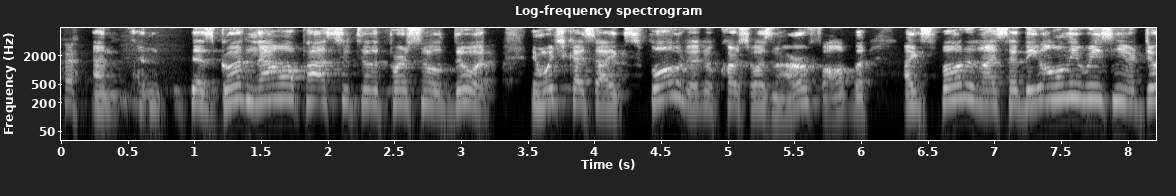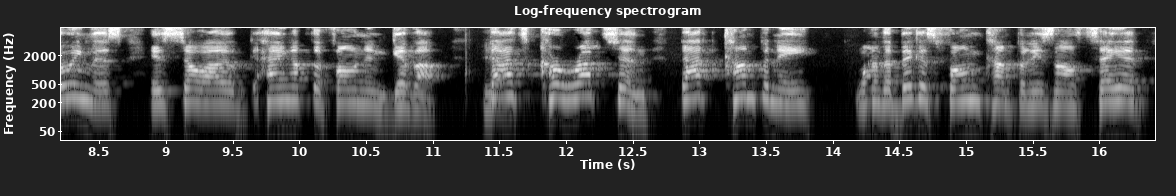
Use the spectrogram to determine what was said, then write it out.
and, and says, good, now I'll pass you to the person who'll do it. In which case I exploded. Of course, it wasn't her fault, but I exploded and I said, the only reason you're doing this is so I'll hang up the phone and give up. Yeah. That's corruption. That company, one of the biggest phone companies, and I'll say it,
